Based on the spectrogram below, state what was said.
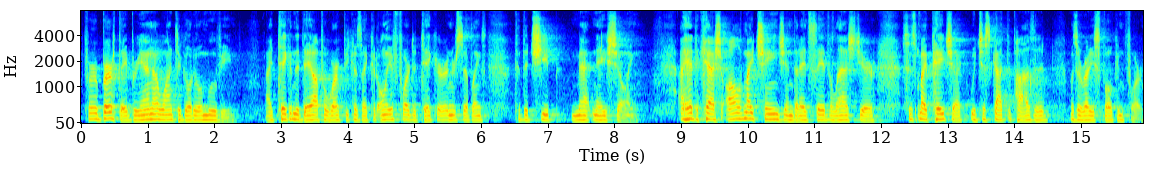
For her birthday, Brianna wanted to go to a movie. I'd taken the day off of work because I could only afford to take her and her siblings to the cheap matinee showing. I had to cash all of my change in that I'd saved the last year since my paycheck, which just got deposited, was already spoken for.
